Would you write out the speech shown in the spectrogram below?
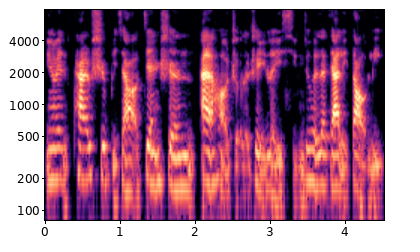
因为他是比较健身爱好者的这一类型，就会在家里倒立，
